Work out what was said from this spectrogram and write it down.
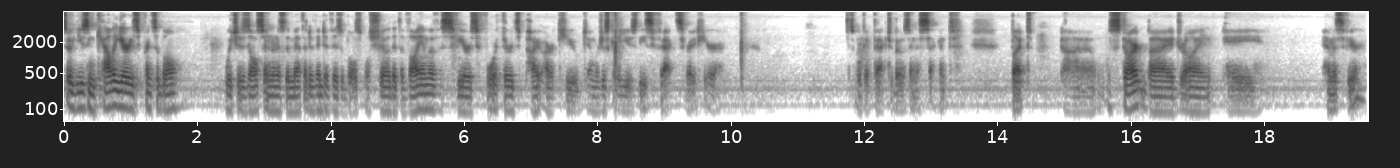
So using Cavalieri's principle, which is also known as the method of indivisibles, will show that the volume of a sphere is 4 thirds pi r cubed, and we're just going to use these facts right here. So we'll get back to those in a second. But uh, we'll start by drawing a hemisphere.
